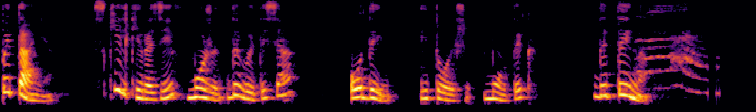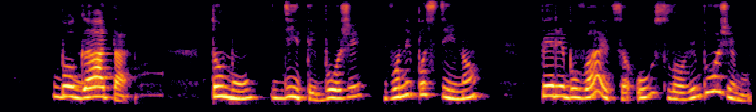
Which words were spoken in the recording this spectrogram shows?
Питання. Скільки разів може дивитися один і той же мультик дитина? Богата. Тому діти Божі, вони постійно перебуваються у Слові Божому,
